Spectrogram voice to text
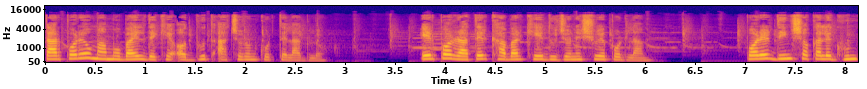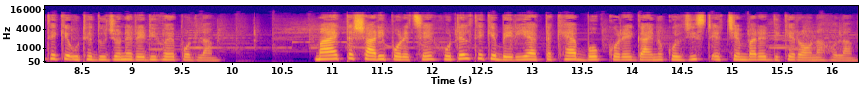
তারপরেও মা মোবাইল দেখে অদ্ভুত আচরণ করতে লাগল। এরপর রাতের খাবার খেয়ে দুজনে শুয়ে পড়লাম। পরের দিন সকালে ঘুম থেকে উঠে দুজনে রেডি হয়ে পড়লাম। মা একটা শাড়ি পরেছে, হোটেল থেকে বেরিয়ে একটা খ্যাব বুক করে গাইনোকোলজিস্ট এর চেম্বারের দিকে রওনা হলাম।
